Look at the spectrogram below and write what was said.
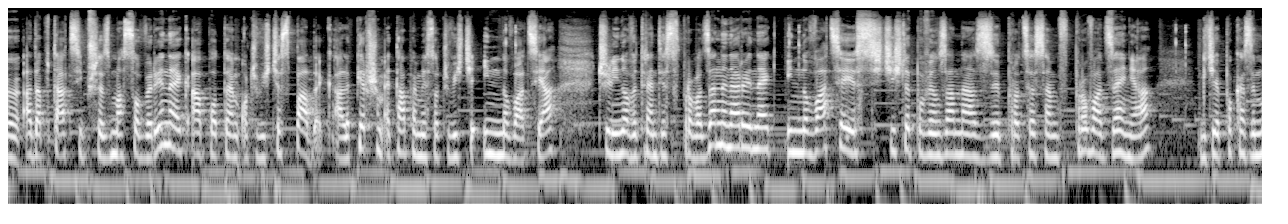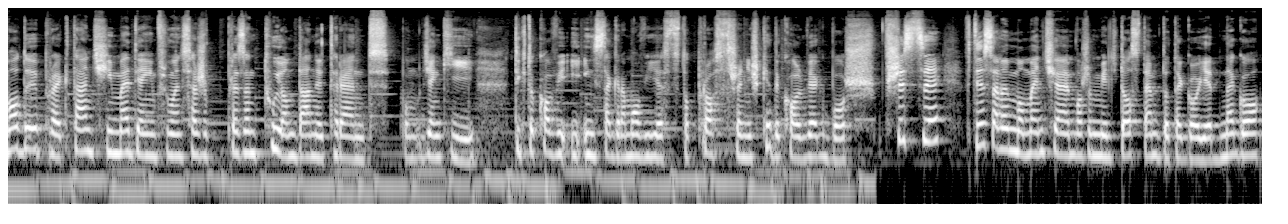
e, adaptacji przez masowy rynek, a potem oczywiście spadek. Ale pierwszym etapem jest oczywiście innowacja, czyli nowy trend jest wprowadzany na rynek. Innowacja jest ściśle powiązana z procesem wprowadzenia, gdzie pokazy mody, projektanci, media, influencerzy prezentują dany trend. Dzięki TikTokowi i Instagramowi jest to prostsze niż kiedykolwiek, bo sz- wszyscy w tym samym momencie możemy mieć dostęp do tego jednego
